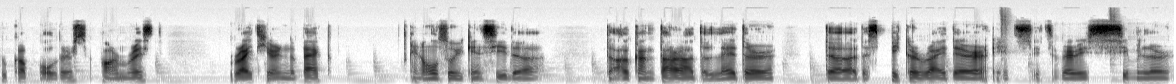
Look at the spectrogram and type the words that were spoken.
two cup holders armrest right here in the back. And also you can see the the alcantara the leather the the speaker right there. It's it's very similar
